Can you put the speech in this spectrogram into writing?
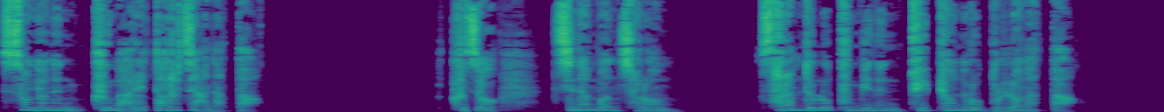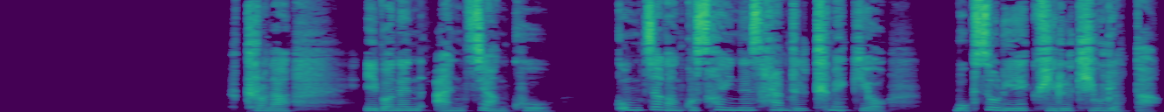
소년은 그 말에 따르지 않았다. 그저 지난번처럼 사람들로 붐비는 뒤편으로 물러났다. 그러나 이번엔 앉지 않고 꼼짝 않고 서 있는 사람들 틈에 끼어 목소리에 귀를 기울였다.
